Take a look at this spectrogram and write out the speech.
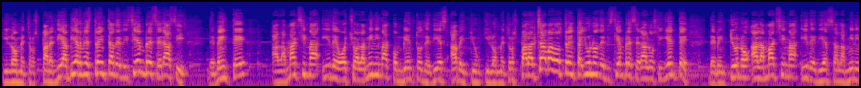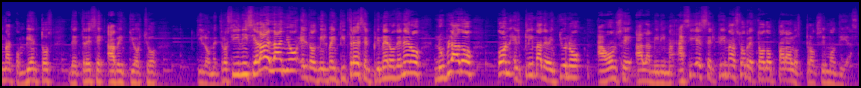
kilómetros. Para el día viernes 30 de diciembre será así, de 20 a la máxima y de 8 a la mínima con vientos de 10 a 21 kilómetros. Para el sábado 31 de diciembre será lo siguiente, de 21 a la máxima y de 10 a la mínima con vientos de 13 a 28 kilómetros. Iniciará el año, el 2023, el primero de enero, nublado con el clima de 21 a 11 a la mínima. Así es el clima, sobre todo para los próximos días.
